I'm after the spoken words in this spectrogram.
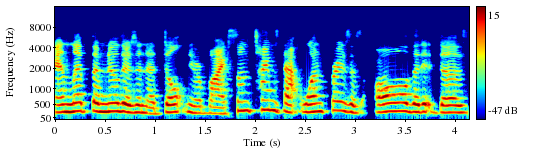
and let them know there's an adult nearby. Sometimes that one phrase is all that it does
